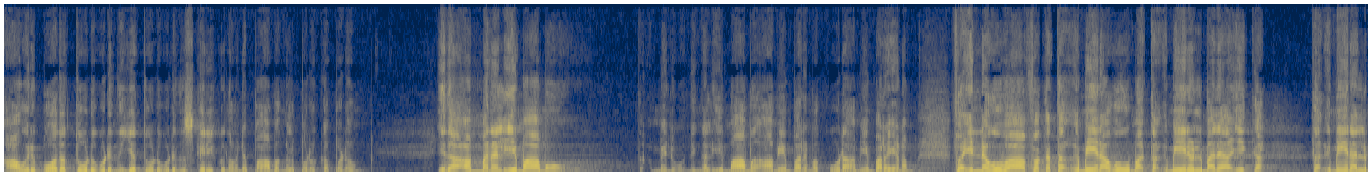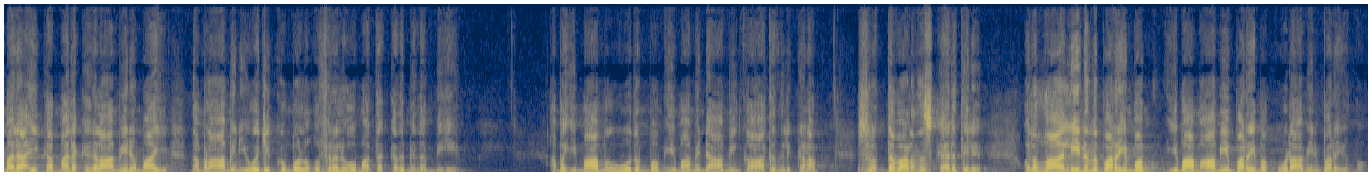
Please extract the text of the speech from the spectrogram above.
ആ ഒരു ബോധത്തോടു കൂടി നെയ്യത്തോടു കൂടി നിസ്കരിക്കുന്നവന്റെ പാപങ്ങൾ പൊറുക്കപ്പെടും. ഇതാ അമ്മനൽ ഇമാമു മെനു നിങ്ങൾ ഇമാമ് ആമിയും പറയുമ്പോൾ കൂടെ ആമിയും പറയണം. മലക്കുകൾ ആമീനുമായി നമ്മൾ ആമീൻ യോജിക്കുമ്പോൾ ഗുഫറൽ ഹുമാ തക്കതമി തമ്പിയും അപ്പം ഇമാമ് ഊതുമ്പം ഇമാമിന്റെ ആമീൻ കാത്തു നിൽക്കണം. ശ്രദ്ധ വേണം നിസ്കാരത്തിൽ ഒലല്ലാലീൻ എന്ന് പറയുമ്പം ഇമാം ആമീൻ പറയുമ്പോൾ കൂടെ ആമീൻ പറയുന്നു.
